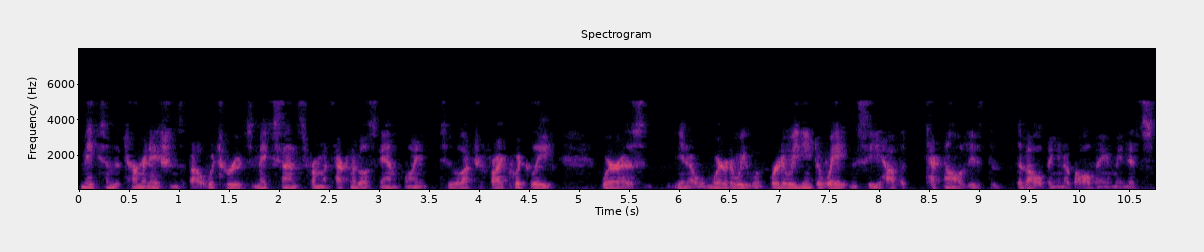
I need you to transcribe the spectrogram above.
make some determinations about which routes make sense from a technical standpoint to electrify quickly. Whereas, you know, where do we, where do we need to wait and see how the technology is de- developing and evolving? I mean, it's,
